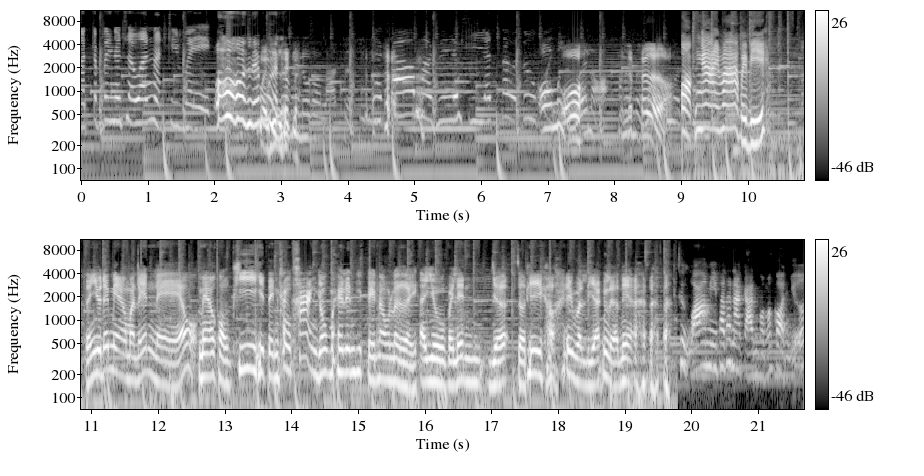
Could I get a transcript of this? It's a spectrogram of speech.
อาจจะเป็นในสวรรค์นักทีเวกโอ้เล็บเหมือนเหมือนเล็ลูบกเลยโนโดรัสเลยป้ามาเรียกเลตเตอร์ดูโอ้เหมือนโอ้ด้วยเหรอเป็นแรปเตอร์เหรอ บอกง่ายมากเบบี้ แต่ยูได้แมวมาเล่นแล้ว แมวของพี่เต็นท์ข้างๆ ยกมาให้เล่นที่เต็นท์เอาเลย อายุไปเล่นเยอะจนพี่เขาให้มาเลี้ยงเหลือเนี่ย ถือว่ามีพัฒนาการกว่าเมื่อก่อนเยอะ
